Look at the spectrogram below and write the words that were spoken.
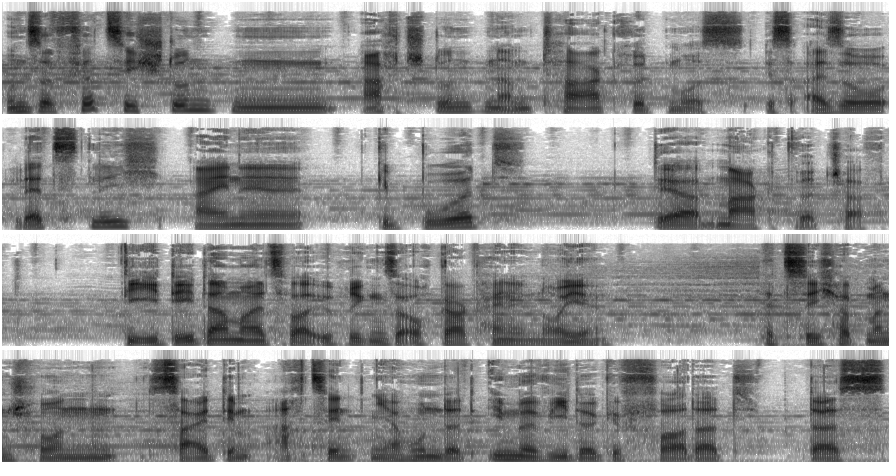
Unser 40 Stunden, 8 Stunden am Tag Rhythmus ist also letztlich eine Geburt der Marktwirtschaft. Die Idee damals war übrigens auch gar keine neue. Letztlich hat man schon seit dem 18. Jahrhundert immer wieder gefordert, dass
